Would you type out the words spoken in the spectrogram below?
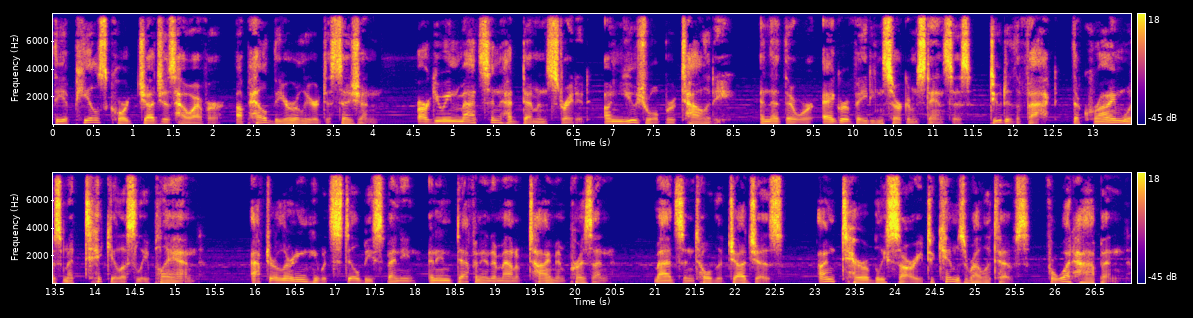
The appeals court judges, however, upheld the earlier decision, arguing Madsen had demonstrated unusual brutality and that there were aggravating circumstances due to the fact the crime was meticulously planned. After learning he would still be spending an indefinite amount of time in prison, Madsen told the judges, I'm terribly sorry to Kim's relatives for what happened.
